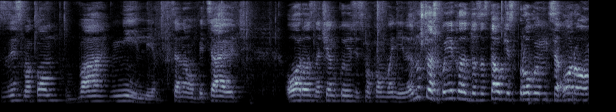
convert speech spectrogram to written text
зі смаком ванілі. Це нам обіцяють Оро з начинкою зі смаком ванілі. Ну що ж, поїхали до заставки, спробуємо це Оро.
